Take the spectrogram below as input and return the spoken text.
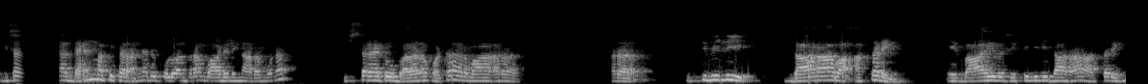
නිසා දැන් අපි කරන්නේ අපි පුළුවන් තරම් වාඩි වෙන අරමුණ ඉස්සරහට බලනකොට අර අර අර සිතිවිලි ධාරාව අතරින් ඒ බාහිර සිතිවිලි ධාරා අතරින්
